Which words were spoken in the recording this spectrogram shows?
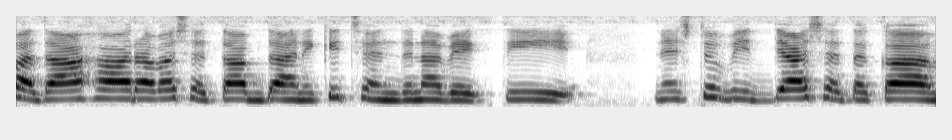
పదహారవ శతాబ్దానికి చెందిన వ్యక్తి. నెక్స్ట్ విద్యా శతకం.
